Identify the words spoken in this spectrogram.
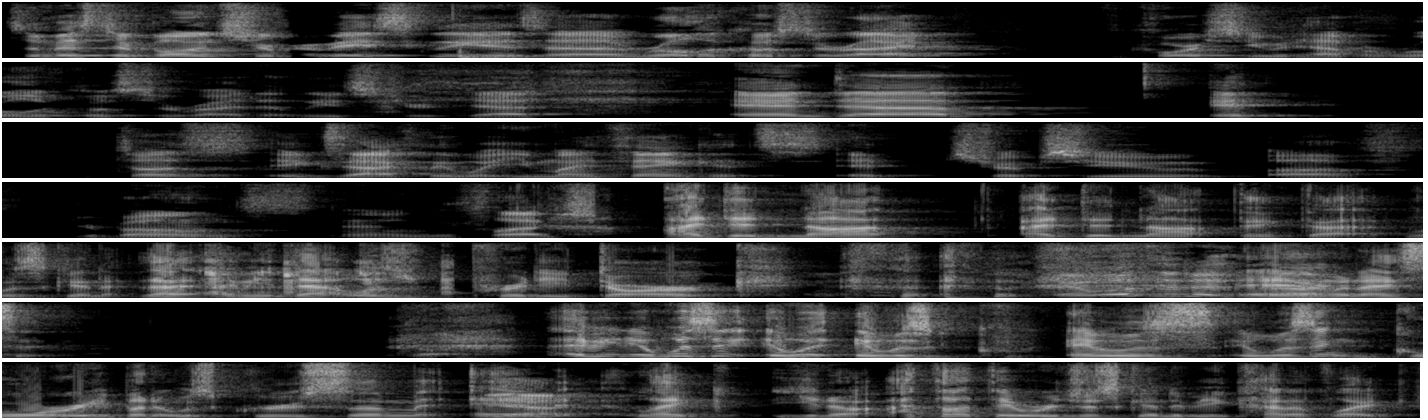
So Mr. Bone Stripper basically is a roller coaster ride. Of course, you would have a roller coaster ride that leads to your death, and uh, it does exactly what you might think. It's it strips you of your bones and your flesh. I did not. I did not think that was gonna. That, I mean, that was pretty dark. It wasn't as and when I said, I mean, it wasn't. It was. It was. It was. It wasn't gory, but it was gruesome. And Yeah. like you know, I thought they were just going to be kind of like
